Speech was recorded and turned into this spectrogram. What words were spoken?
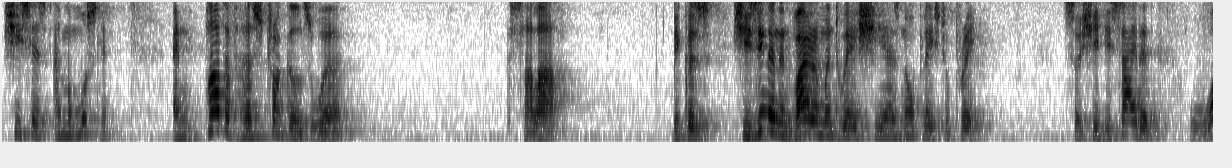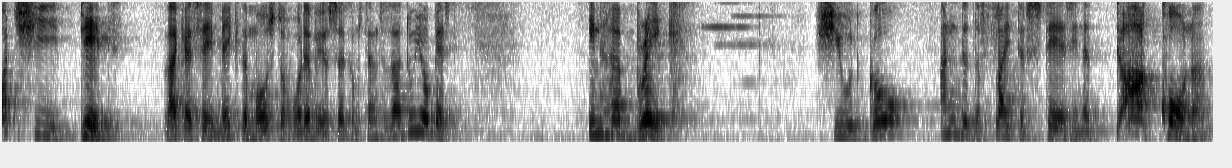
she says, I'm a Muslim. And part of her struggles were salah, because she's in an environment where she has no place to pray. So she decided what she did, like I say, make the most of whatever your circumstances are, do your best. In her break, she would go under the flight of stairs in a dark corner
